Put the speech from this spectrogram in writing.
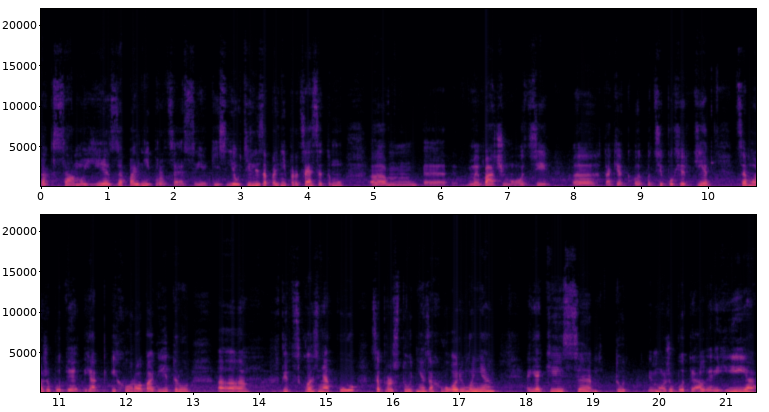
так само є запальні процеси якісь. Є у тілі запальні процеси, тому ем, е, ми бачимо оці, е, так як оці пухірки. Це може бути як і хвороба вітру е, від сквозняку, це простудні захворювання якісь. е, Тут може бути алергія.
